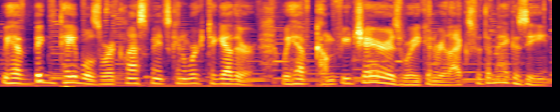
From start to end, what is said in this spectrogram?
We have big tables where classmates can work together. We have comfy chairs where you can relax with a magazine.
